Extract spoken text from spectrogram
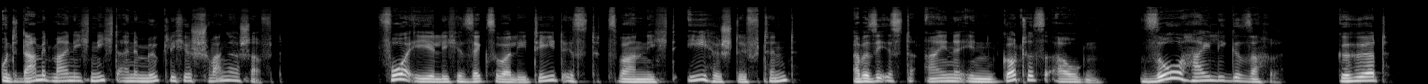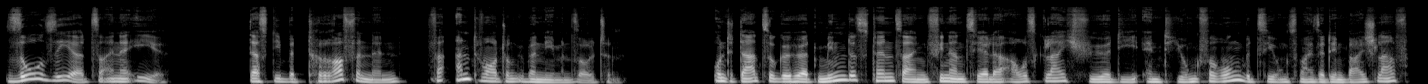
Und damit meine ich nicht eine mögliche Schwangerschaft. Voreheliche Sexualität ist zwar nicht ehestiftend, aber sie ist eine in Gottes Augen so heilige Sache, gehört so sehr zu einer Ehe, dass die Betroffenen Verantwortung übernehmen sollten. Und dazu gehört mindestens ein finanzieller Ausgleich für die Entjungferung bzw. den Beischlaf.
